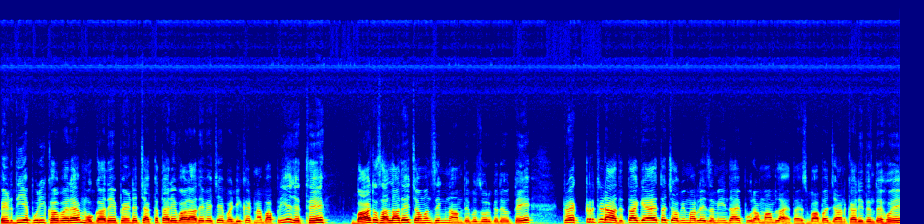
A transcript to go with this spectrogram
ਪਿੰਡ ਦੀ ਇਹ ਪੂਰੀ ਖਬਰ ਹੈ। ਮੋਗਾ ਦੇ ਪਿੰਡ ਚੱਕ ਤਾਰੇਵਾਲਾ ਦੇ ਵਿੱਚ ਇਹ ਵੱਡੀ ਘਟਨਾ ਵਾਪਰੀ ਹੈ ਜਿੱਥੇ 62 ਸਾਲਾਂ ਦੇ ਚਮਨ ਸਿੰਘ ਨਾਮ ਦੇ ਬਜ਼ੁਰਗ ਦੇ ਉੱਤੇ ਟਰੈਕਟਰ ਚੜਾ ਦਿੱਤਾ ਗਿਆ ਹੈ ਤਾਂ 24 ਮਰਲੇ ਜ਼ਮੀਨ ਦਾ ਇਹ ਪੂਰਾ ਮਾਮਲਾ ਹੈ। ਤਾਂ ਇਸ ਬਾਬਤ ਜਾਣਕਾਰੀ ਦਿੰਦੇ ਹੋਏ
